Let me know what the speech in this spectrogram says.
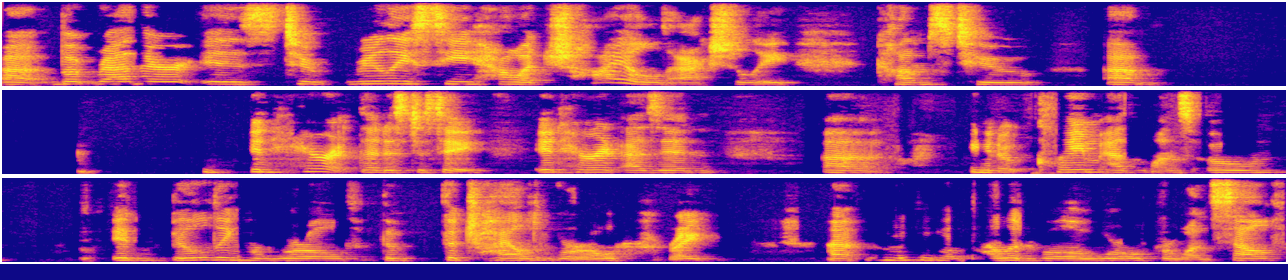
uh, but rather is to really see how a child actually comes to um, inherit. That is to say, inherit as in uh, you know claim as one's own in building a world, the, the child world, right? Uh, making intelligible a world for oneself.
